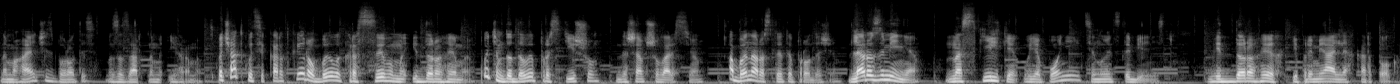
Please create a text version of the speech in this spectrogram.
намагаючись боротись з азартними іграми. Спочатку ці картки робили красивими і дорогими, потім додали простішу, дешевшу версію, аби наростити продажі. Для розуміння, наскільки у Японії цінують стабільність. Від дорогих і преміальних карток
